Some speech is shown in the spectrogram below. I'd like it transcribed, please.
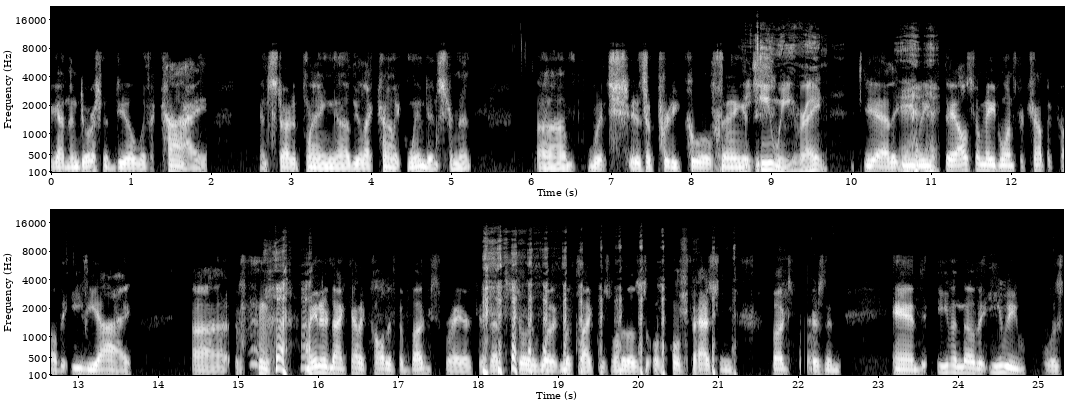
I got an endorsement deal with Akai and started playing uh, the electronic wind instrument, um, which is a pretty cool thing. The It's- EWI, right? Yeah, the EWI. they also made one for trumpet called the EVI. Uh, Maynard and I kind of called it the bug sprayer because that's sort of what it looked like. It Was one of those old-fashioned bug sprayers, and and even though the EWI was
